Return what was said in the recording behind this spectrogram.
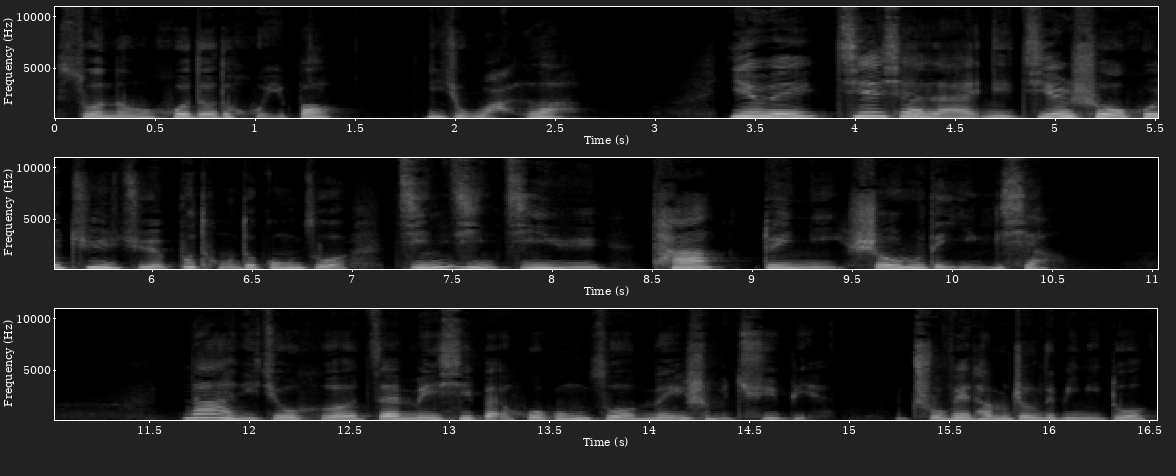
所能获得的回报，你就完了，因为接下来你接受或拒绝不同的工作，仅仅基于它对你收入的影响，那你就和在梅西百货工作没什么区别，除非他们挣的比你多。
